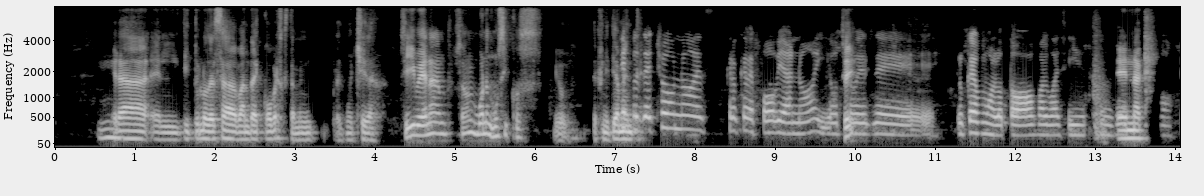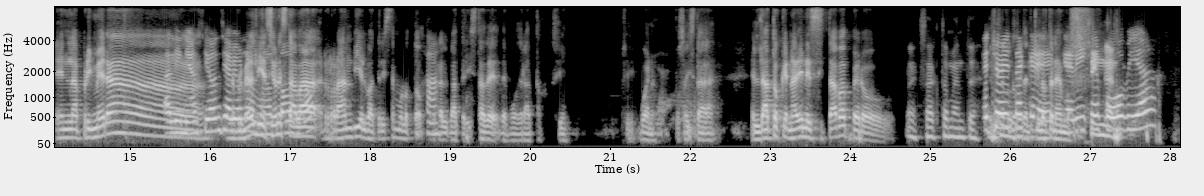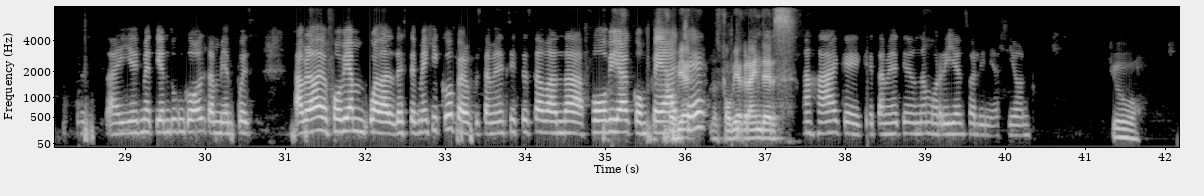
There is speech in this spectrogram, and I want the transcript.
Mm. Era el título de esa banda de covers, que también es muy chida. Sí, ven, son buenos músicos, Sí, definitivamente. pues de hecho uno es creo que de fobia, ¿no? Y otro Sí. es de creo que de Molotov algo así. Entonces, En, la- en la primera Alineación, sí en había la uno primera alineación Molotov, estaba ¿no? Randy, el baterista de Molotov, Ajá. era el baterista de, de Moderato, sí. Sí, bueno, pues ahí está el dato que nadie necesitaba, pero Exactamente. De hecho, ahorita que, que dije fobia, ahí metiendo un gol también, pues hablaba de fobia en Guadalajara, este México, pero pues también existe esta banda Fobia con los PH, Fobia, los Fobia Grinders, ajá, que, que también tiene una morrilla en su alineación. ¿Qué hubo?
